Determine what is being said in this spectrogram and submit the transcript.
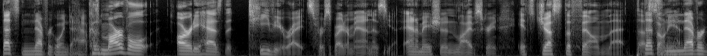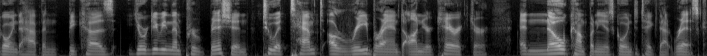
That's never going to happen. cuz Marvel already has the TV rights for Spider-Man as Yeah. animation live screen. It's just the film that uh, That's Sony never going to happen because you're giving them permission to attempt a rebrand on your character, and no company is going to take that risk.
